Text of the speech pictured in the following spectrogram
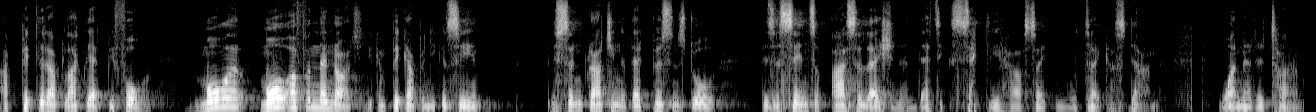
I've picked it up like that before. More, more often than not, you can pick up and you can see there's sin crouching at that person's door. There's a sense of isolation, and that's exactly how Satan will take us down, one at a time.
